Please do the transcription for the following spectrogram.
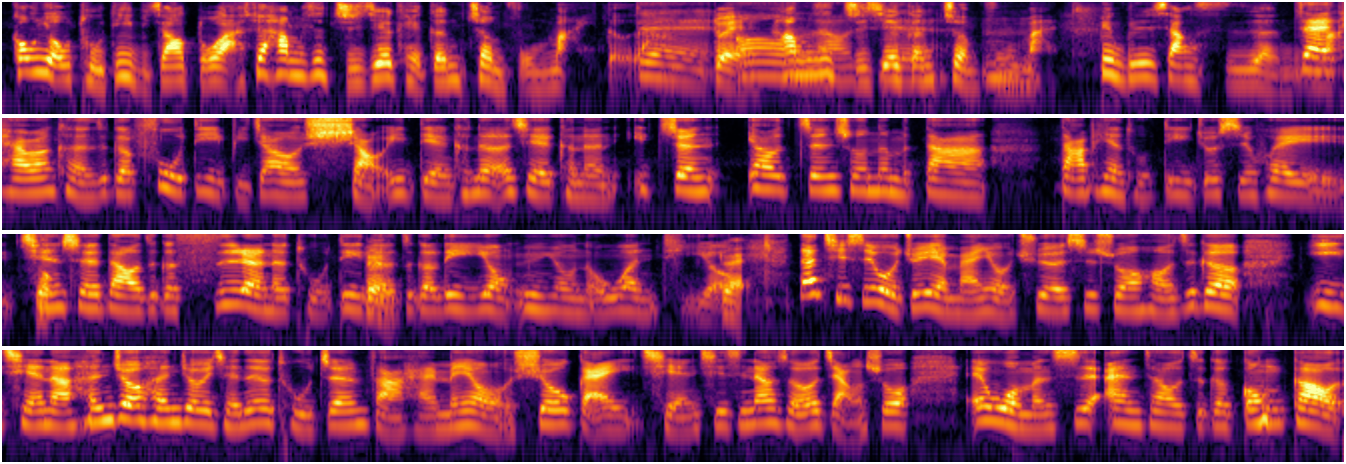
公有土地比较多啊，所以他们是直接可以跟政府买的啦。对，对，他们是直接跟政府买，并不是像私人。在台湾可能这个腹地比较小一点，可能而且可能一征要征收那么大。大片土地就是会牵涉到这个私人的土地的这个利用运用的问题哦。对。那其实我觉得也蛮有趣的，是说哈，这个以前呢，很久很久以前，这个土征法还没有修改以前，其实那时候讲说，哎，我们是按照这个公告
